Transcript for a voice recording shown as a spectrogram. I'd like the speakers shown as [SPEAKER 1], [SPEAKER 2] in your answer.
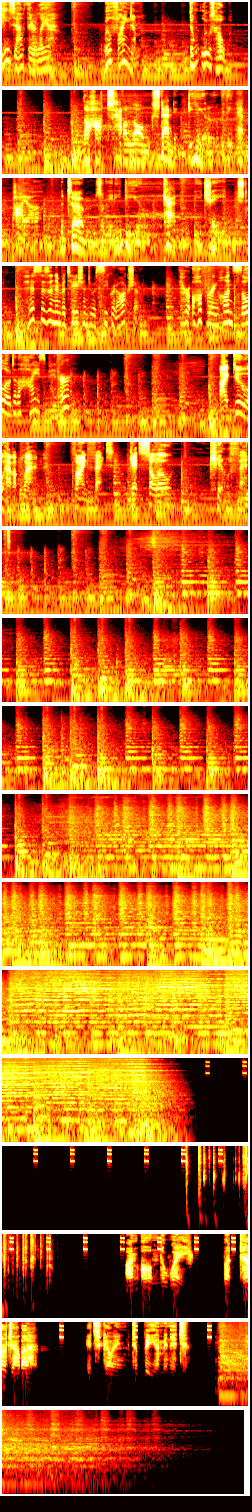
[SPEAKER 1] He's out there, Leia. We'll find him. Don't lose hope.
[SPEAKER 2] The Hutts have a long-standing deal with the Empire. The terms of any deal can be changed.
[SPEAKER 3] This is an invitation to a secret auction. They're offering Han Solo to the highest bidder?
[SPEAKER 4] I do have a plan. Find Fett. Get Solo. Kill Fett.
[SPEAKER 5] I'm on the way. But tell Jabba, it's going to be a minute.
